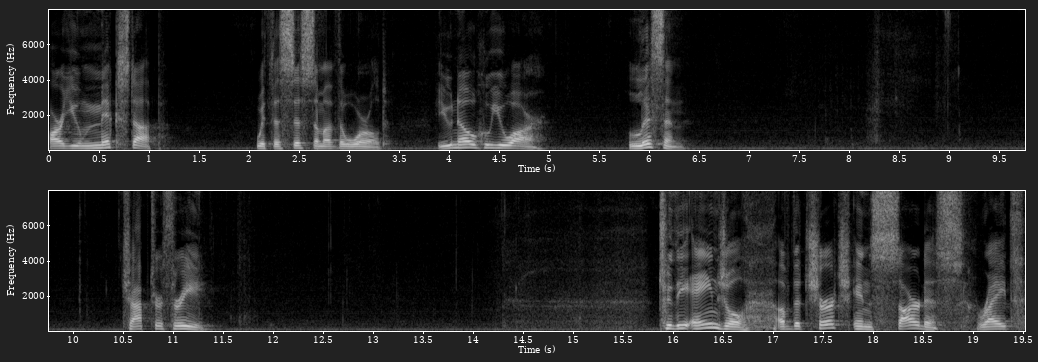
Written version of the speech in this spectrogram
Are you mixed up with the system of the world? You know who you are. Listen. Chapter 3. To the angel of the church in Sardis, write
